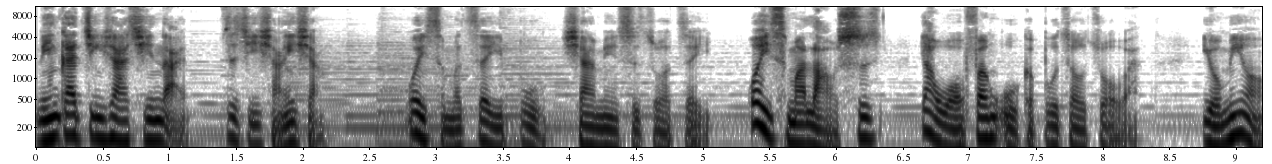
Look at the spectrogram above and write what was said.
你应该静下心来，自己想一想，为什么这一步下面是做这一？为什么老师要我分五个步骤做完？有没有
